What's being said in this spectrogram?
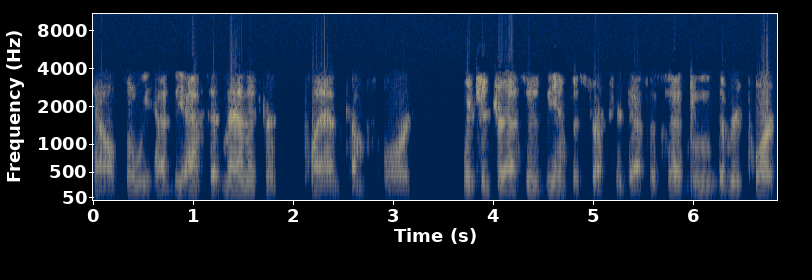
council we had the asset management plan come forward, which addresses the infrastructure deficit, and the report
